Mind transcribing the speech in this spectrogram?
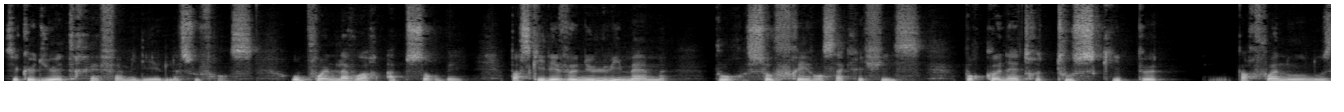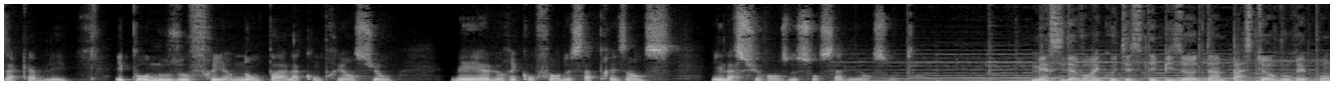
c'est que Dieu est très familier de la souffrance, au point de l'avoir absorbée, parce qu'il est venu lui-même pour s'offrir en sacrifice, pour connaître tout ce qui peut parfois nous, nous accabler, et pour nous offrir non pas la compréhension, mais le réconfort de sa présence et l'assurance de son salut en son temps. Merci d'avoir écouté cet épisode d'un pasteur vous répond.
